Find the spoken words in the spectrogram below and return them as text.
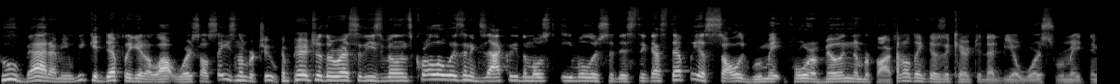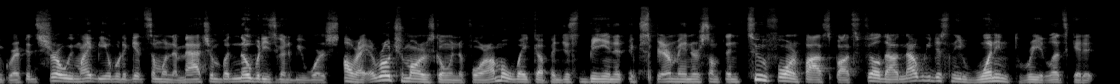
too bad. I mean, we could definitely get a lot worse. I'll say he's number two. Compared to the rest of these villains, Chrollo isn't exactly the most evil or sadistic. That's definitely a solid roommate for a villain number five. I don't think there's a character that'd be a worse roommate than Griffith. Sure, we might be able to get someone to match him, but nobody's gonna be worse. Alright, Orochimaru's going to four. I'm gonna wake up and just be in an experiment or something. Two, four, and five spots filled out. Now we just need one in three. Let's get it.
